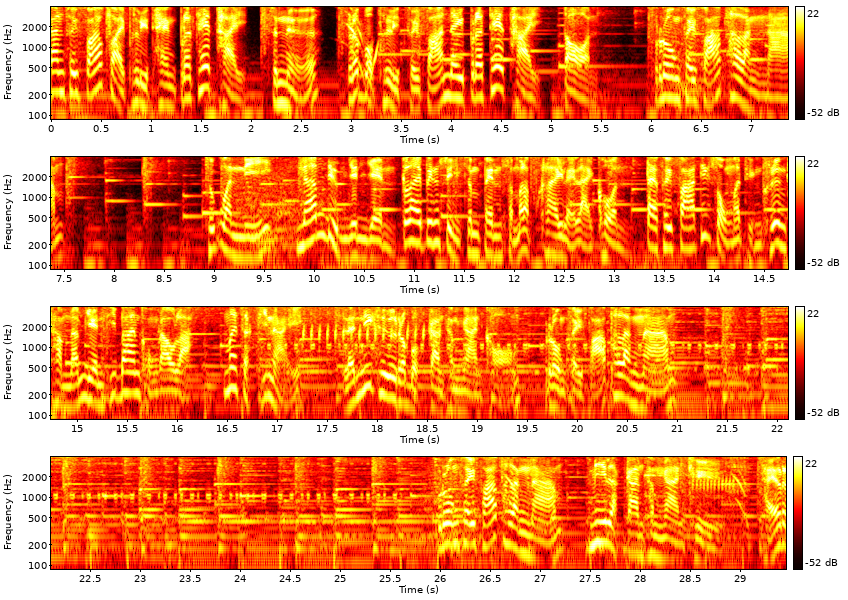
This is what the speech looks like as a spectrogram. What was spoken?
การไฟฟ้าฝ่ายผลิตแห่งประเทศไทย เสนอ ระบบผลิตไฟฟ้าในประเทศไทย ตอน โรงไฟฟ้าพลังน้ำ ทุกวันนี้น้ำดื่มเย็นๆ กลายเป็นสิ่งจำเป็นสำหรับใครหลาย ๆ คน แต่ไฟฟ้าที่ส่งมาถึงเครื่องทำน้ำเย็นที่บ้านของเราล่ะ มาจากที่ไหน และนี่คือระบบการทำงานของโรงไฟฟ้าพลังน้ำโรงไฟฟ้าพลังน้ำ มีหลักการทำงานคือ ใช้แร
